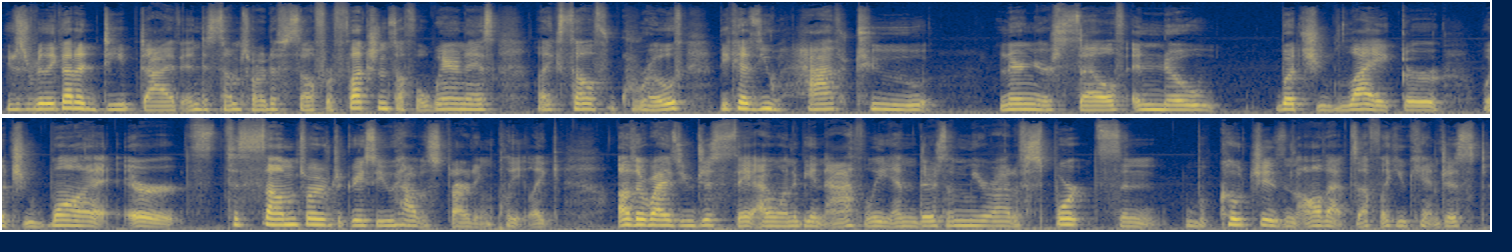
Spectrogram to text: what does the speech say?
you just really got to deep dive into some sort of self reflection, self awareness, like self growth, because you have to learn yourself and know what you like or what you want, or to some sort of degree, so you have a starting plate. Like, otherwise, you just say, I want to be an athlete, and there's a myriad of sports and coaches and all that stuff. Like, you can't just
